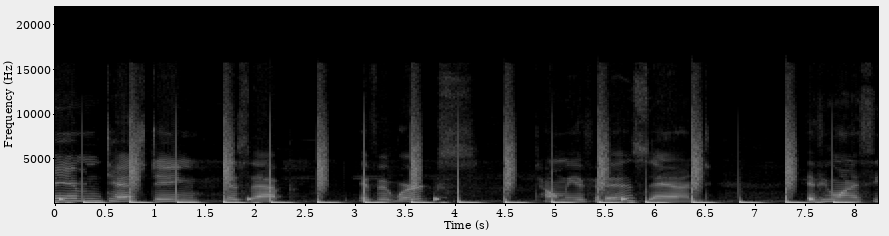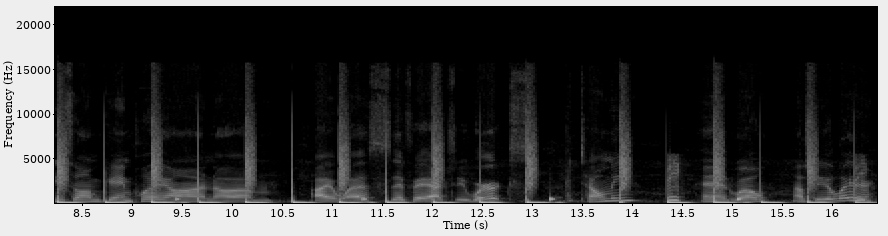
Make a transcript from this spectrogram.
I am testing this app. If it works, tell me if it is, and if you want to see some gameplay on um, iOS, if it actually works, tell me. And well, I'll see you later.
